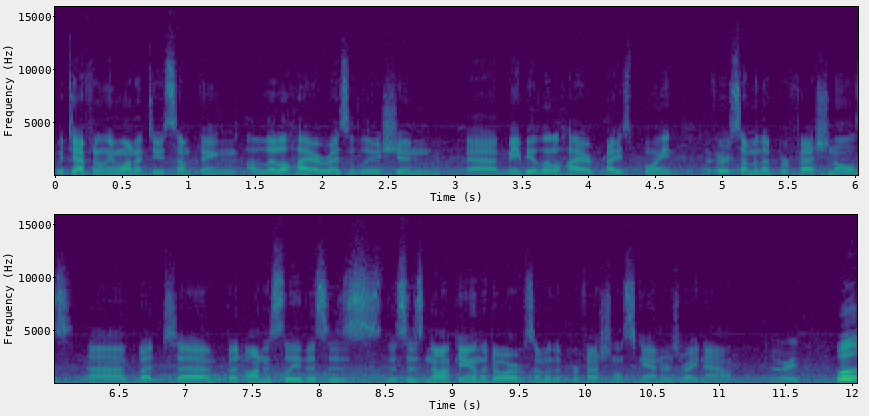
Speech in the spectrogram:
We definitely want to do something a little higher resolution, uh, maybe a little higher price point for some of the professionals. Uh, but uh, but honestly, this is this is knocking on the door of some of the professional scanners right now. All right. Well,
